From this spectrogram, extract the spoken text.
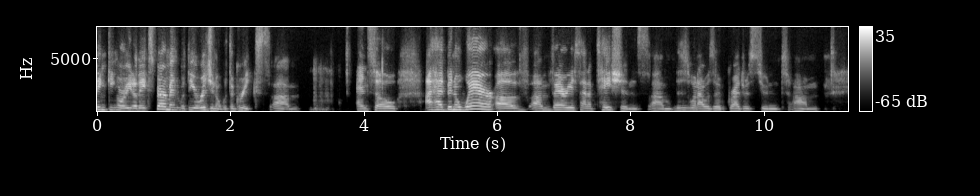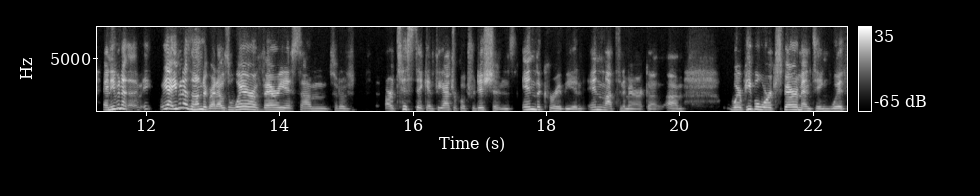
thinking or you know they experiment with the original with the greeks. Um, and so i had been aware of um, various adaptations. Um, this is when i was a graduate student Um, and even uh, yeah even as an undergrad i was aware of various sort of artistic and theatrical traditions in the Caribbean, in Latin America, um, where people were experimenting with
